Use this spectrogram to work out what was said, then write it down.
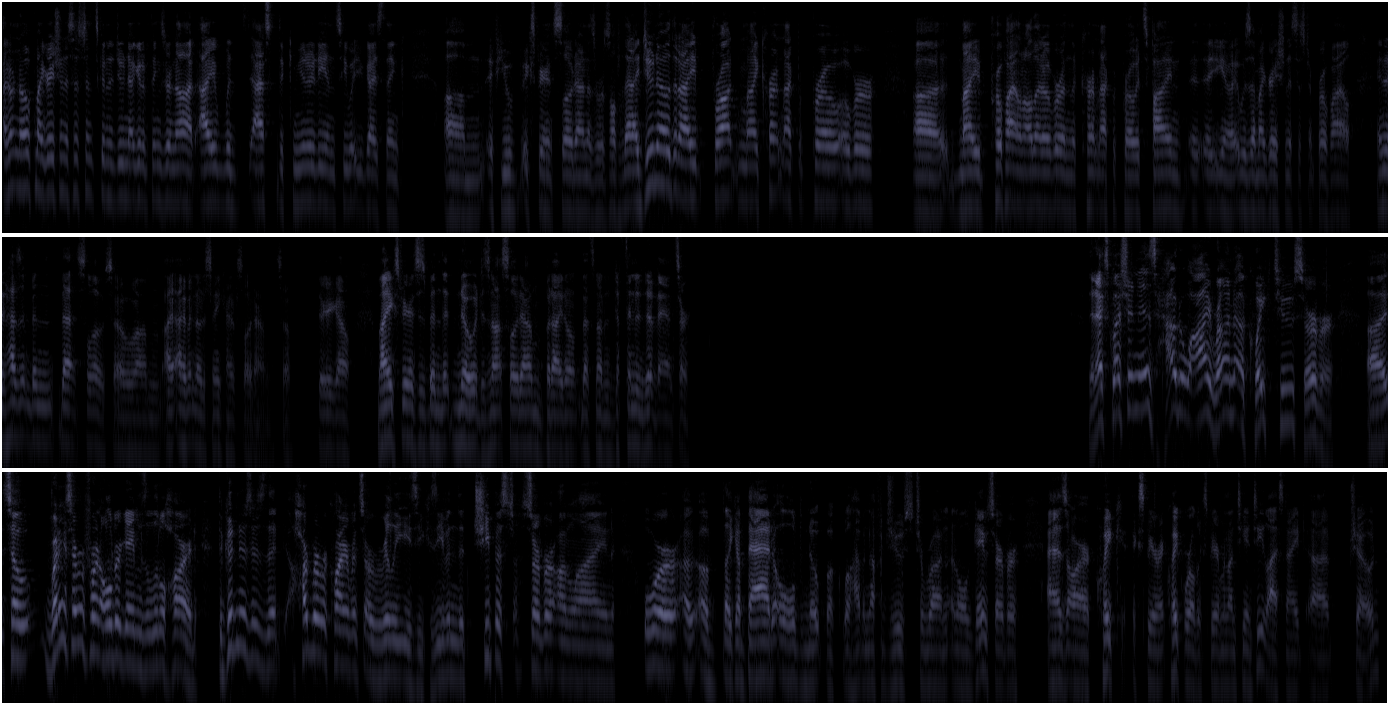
I don't know if Migration Assistant's going to do negative things or not. I would ask the community and see what you guys think. Um, if you've experienced slowdown as a result of that, I do know that I brought my current MacBook Pro over, uh, my profile and all that over and the current MacBook Pro. It's fine. It, it, you know, it was a Migration Assistant profile, and it hasn't been that slow. So um, I, I haven't noticed any kind of slowdown. So there you go. My experience has been that no, it does not slow down, but I don't. That's not a definitive answer. The next question is, how do I run a Quake 2 server? Uh, so running a server for an older game is a little hard. The good news is that hardware requirements are really easy because even the cheapest server online or a, a, like a bad old notebook will have enough juice to run an old game server, as our Quake experiment, Quake World experiment on TNT last night uh, showed.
